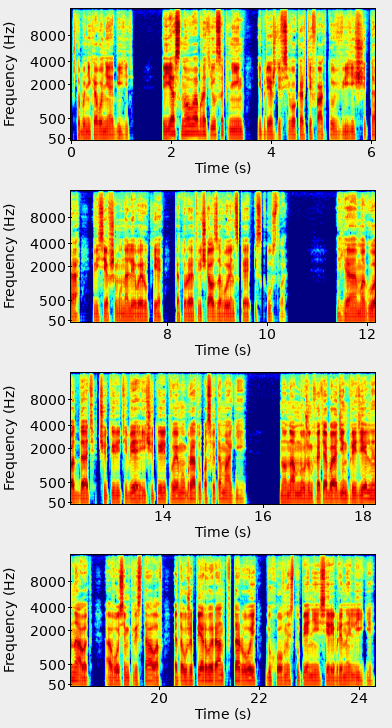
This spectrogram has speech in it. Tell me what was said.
чтобы никого не обидеть. И я снова обратился к ним, и прежде всего к артефакту в виде щита, висевшему на левой руке, который отвечал за воинское искусство. «Я могу отдать четыре тебе и четыре твоему брату по светомагии. Но нам нужен хотя бы один предельный навык, а восемь кристаллов — это уже первый ранг второй духовной ступени Серебряной Лиги.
